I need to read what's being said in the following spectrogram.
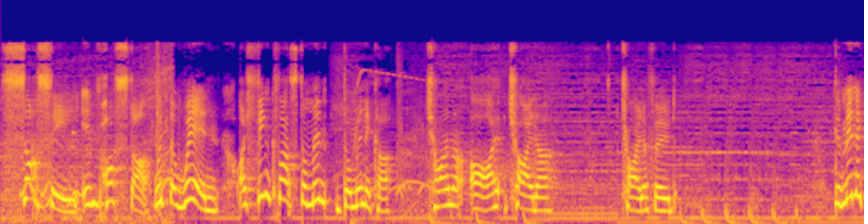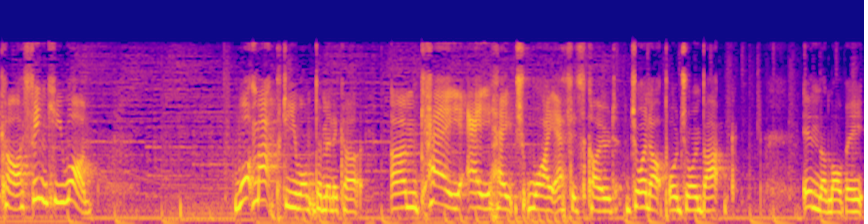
Sussy Imposter with the win. I think that's Domin Dominica, China. Oh, China, China food. Dominica, I think you won. What map do you want, Dominica? Um, K A H Y F is code. Join up or join back in the lobby.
